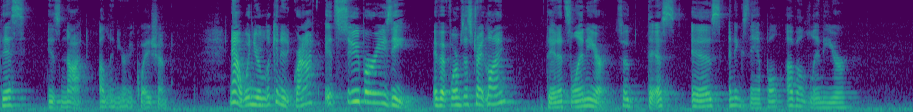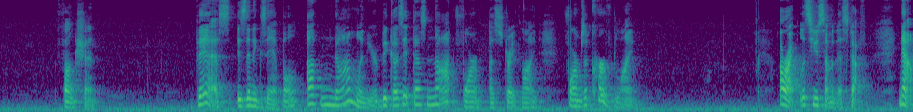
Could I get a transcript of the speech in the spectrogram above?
this is not a linear equation. Now, when you're looking at a graph, it's super easy. If it forms a straight line, then it's linear. So this is an example of a linear function. This is an example of nonlinear because it does not form a straight line, forms a curved line. All right, let's use some of this stuff. Now,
